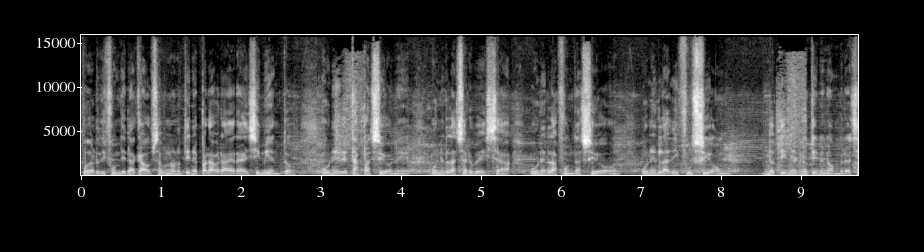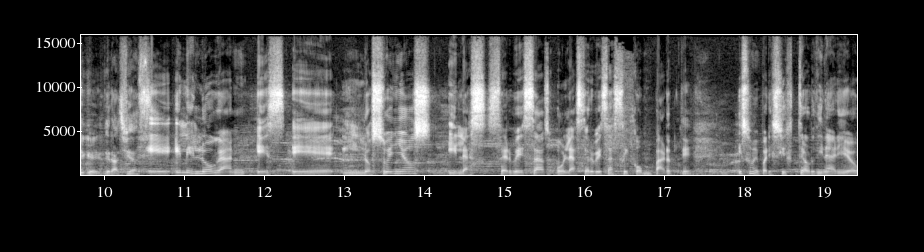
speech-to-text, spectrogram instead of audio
poder difundir la causa. Uno no tiene palabra de agradecimiento. Unir estas pasiones, unir la cerveza, unir la fundación, unir la difusión no tiene, no tiene nombre, así que gracias. Eh, el eslogan es eh, los sueños y las cervezas o las cervezas se comparte. Eso me pareció extraordinario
